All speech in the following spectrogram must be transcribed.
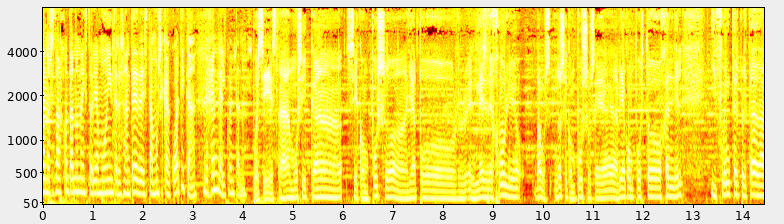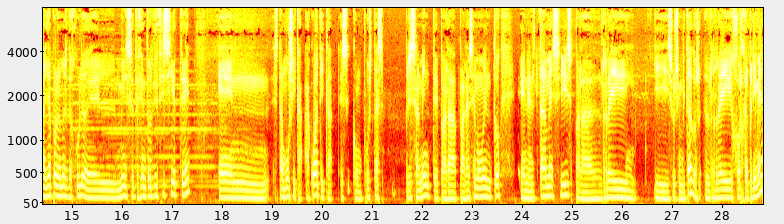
Iván, nos estabas contando una historia muy interesante de esta música acuática. De Händel, cuéntanos. Pues sí, esta música se compuso allá por el mes de julio, vamos, no se compuso, se había compuesto Händel y fue interpretada allá por el mes de julio del 1717 en esta música acuática, es compuesta expresamente para, para ese momento en el Támesis para el rey y sus invitados, el rey Jorge I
